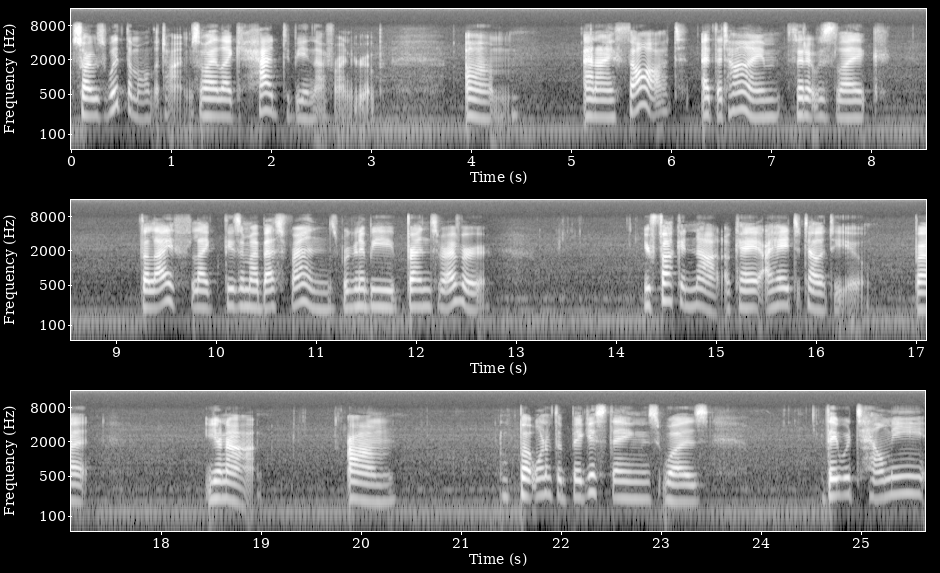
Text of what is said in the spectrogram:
So I was with them all the time. So I like had to be in that friend group. Um, and I thought at the time that it was like the life, like these are my best friends. We're going to be friends forever. You're fucking not, okay? I hate to tell it to you but you're not. Um, but one of the biggest things was they would tell me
